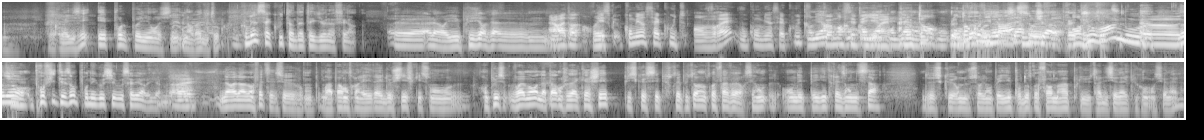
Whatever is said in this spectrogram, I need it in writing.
le réaliser et pour le pognon aussi. Non, pas du tout. Combien ça coûte un DataGull à faire? Euh, alors, il y a eu plusieurs. euh, Alors attends, Oui. est-ce que, combien ça coûte en vrai ou combien ça coûte Combien- Comment c'est combien- payé Ouais, combien le temps, on- le on- temps on- qu'on y passe, en t'inquiète. jour-homme ou euh, Non, tu- non, profitez-en pour négocier vos salaires, les gars. Ouais. Non, non, mais en fait, c'est- c'est- on ne va pas rentrer dans les détails de chiffres qui sont. En plus, vraiment, on n'a pas grand-chose à cacher puisque c'est serait plutôt en notre faveur. C'est- on, on est payé très en deçà de ce que nous serions payés pour d'autres formats plus traditionnels, plus conventionnels.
